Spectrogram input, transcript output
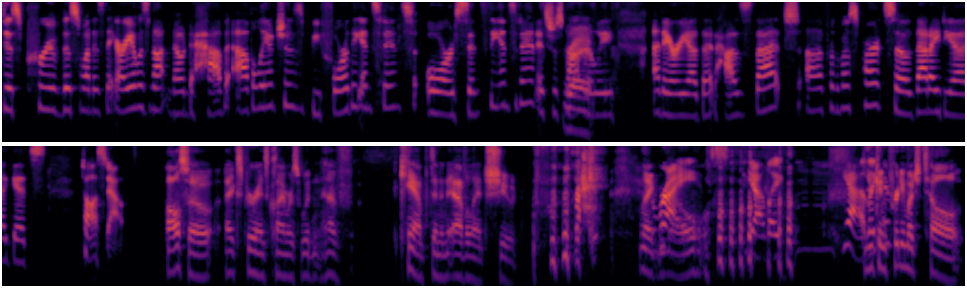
disprove this one is the area was not known to have avalanches before the incident or since the incident. It's just not Right. really an area that has that uh, for the most part. So that idea gets tossed out. Also, experienced climbers wouldn't have camped in an avalanche chute. like, like, Right. no. Yeah, like yeah, you like can pretty much tell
